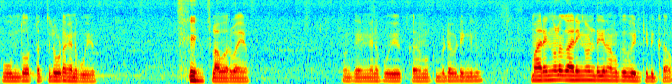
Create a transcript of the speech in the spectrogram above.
പൂന്തോട്ടത്തിലൂടെ അങ്ങനെ പോയോ ഫ്ലവർ ഭയം നമുക്ക് എങ്ങനെ പോയി വെക്കാം നമുക്ക് ഇവിടെ എവിടെയെങ്കിലും മരങ്ങളോ കാര്യങ്ങളോ ഉണ്ടെങ്കിൽ നമുക്ക് വെട്ടിയെടുക്കാം.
